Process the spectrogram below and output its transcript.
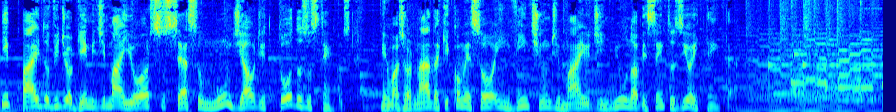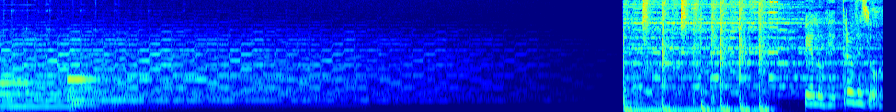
e pai do videogame de maior sucesso mundial de todos os tempos, em uma jornada que começou em 21 de maio de 1980. Pelo retrovisor,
